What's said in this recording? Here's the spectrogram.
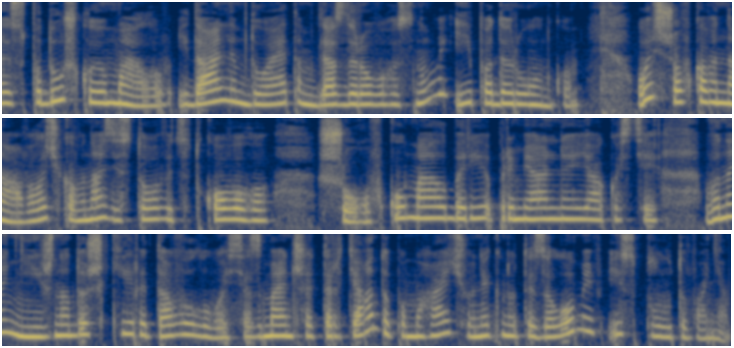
е, з подушкою Мелов, ідеальним дуетом для здорового сну і подарунку. Ось шовкова наволочка, вона зі 100% шовку Мелбері преміальної якості. Вона ніжна до шкіри та волосся, зменшує тертя, допомагаючи уникнути заломів і сплутування.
